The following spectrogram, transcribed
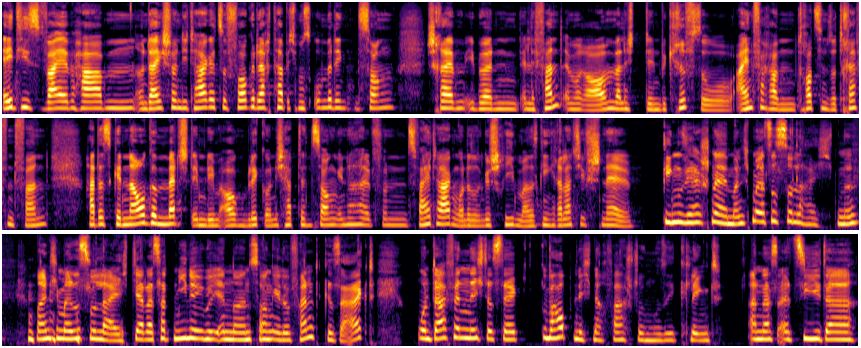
80s-Vibe haben. Und da ich schon die Tage zuvor gedacht habe, ich muss unbedingt einen Song schreiben über den Elefant im Raum, weil ich den Begriff so einfacher und trotzdem so treffend fand, hat es genau gematcht in dem Augenblick und ich habe den Song innerhalb von zwei Tagen oder so geschrieben. Also es ging relativ schnell. Ging sehr schnell. Manchmal ist es so leicht, ne? Manchmal ist es so leicht. Ja, das hat Mine über ihren neuen Song Elefant gesagt. Und da finde ich, dass der überhaupt nicht nach Fahrstuhlmusik klingt. Anders als sie da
